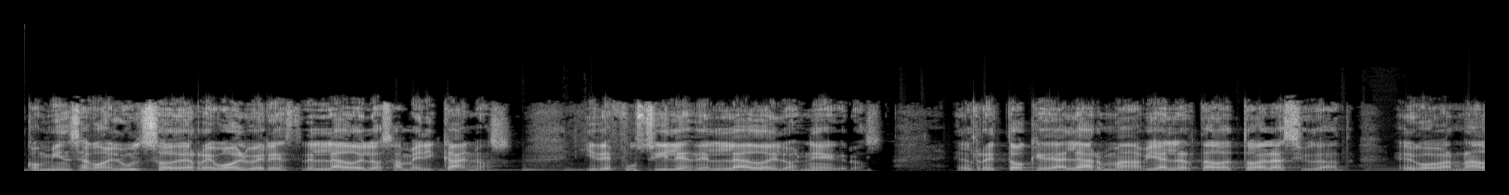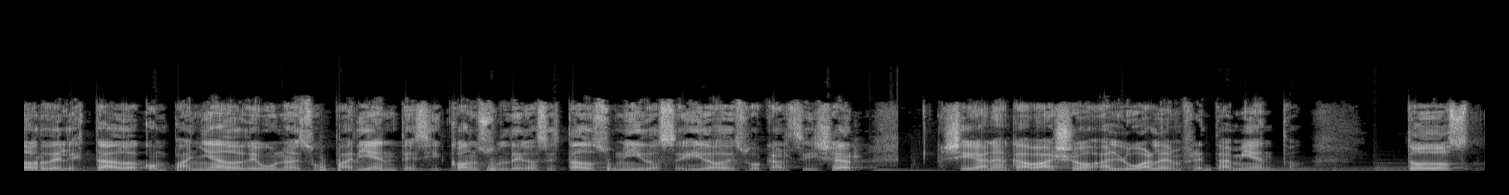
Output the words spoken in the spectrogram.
comienza con el uso de revólveres del lado de los americanos y de fusiles del lado de los negros. El retoque de alarma había alertado a toda la ciudad. El gobernador del estado, acompañado de uno de sus parientes y cónsul de los Estados Unidos, seguido de su canciller, llegan a caballo al lugar de enfrentamiento. Todos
